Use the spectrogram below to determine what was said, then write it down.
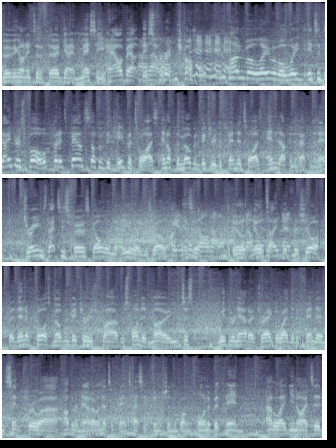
moving on into the third game, Messi, how about oh, this for one. a goal? Unbelievable. We, it's a dangerous ball, but it's bounced off of the keeper twice and off the Melbourne Victory defender twice, ended up in the back of the net. Dreams, that's his first goal in the E-League as well. I guess goal, that one to he'll, it he'll take it for sure. But then, of course, Melbourne Victory uh, responded. Mo, he just, with Ronaldo, dragged away the defender defender and sent through uh, other Ronaldo, and that's a fantastic finish in the bottom corner. But then Adelaide United,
